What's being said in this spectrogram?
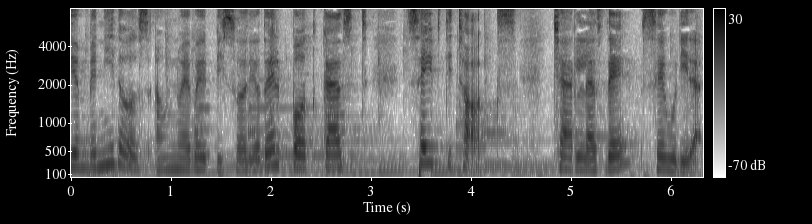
Bienvenidos a un nuevo episodio del podcast Safety Talks, charlas de seguridad.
